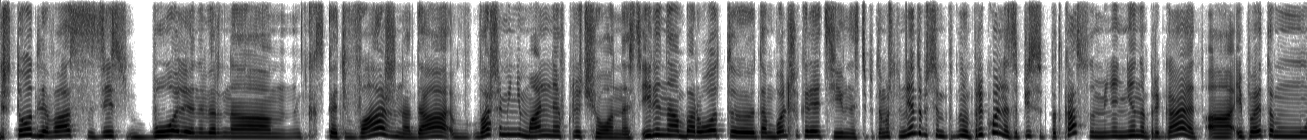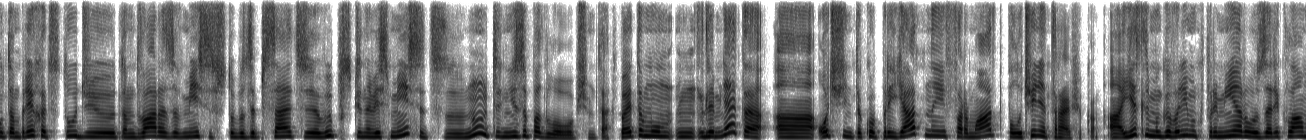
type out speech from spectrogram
что для вас здесь более, наверное, как сказать, важно, да, ваша минимальная включенность или наоборот, э, там больше креативности, потому что мне, допустим, ну, прикольно записывать подкаст, он меня не напрягает, а, и поэтому там приехать в студию там два раза в месяц, чтобы записать выпуски на весь месяц, э, ну, это не западло, в общем-то. Поэтому для меня это а, очень такой приятный формат получения трафика. А если мы говорим, к примеру, за рекламу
